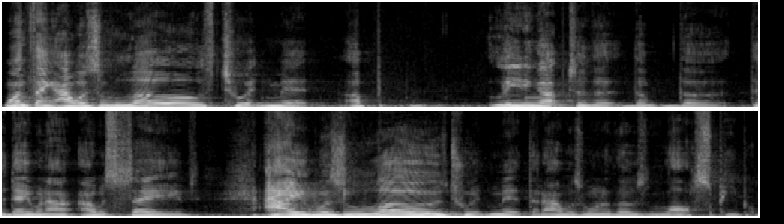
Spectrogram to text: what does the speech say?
One thing I was loath to admit up leading up to the, the, the, the day when I, I was saved, I was loath to admit that I was one of those lost people.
